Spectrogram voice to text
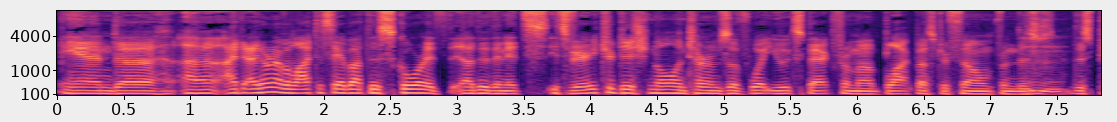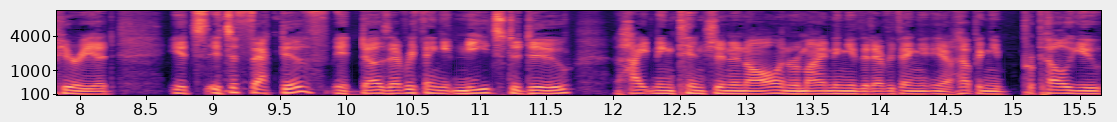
And uh, uh, I, I don't have a lot to say about this score, other than it's it's very traditional in terms of what you expect from a blockbuster film from this this period. It's it's effective. It does everything it needs to do, heightening tension and all, and reminding you that everything you know, helping you propel you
